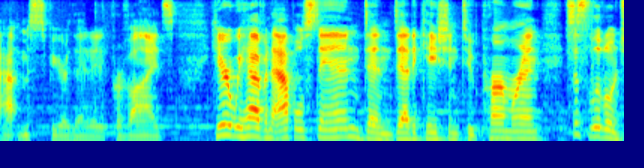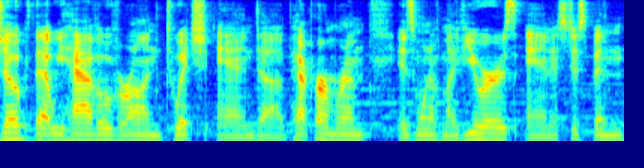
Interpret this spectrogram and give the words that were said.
atmosphere that it provides. Here we have an apple stand in dedication to Permarin. It's just a little joke that we have over on Twitch, and uh, Permarin is one of my viewers, and it's just been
